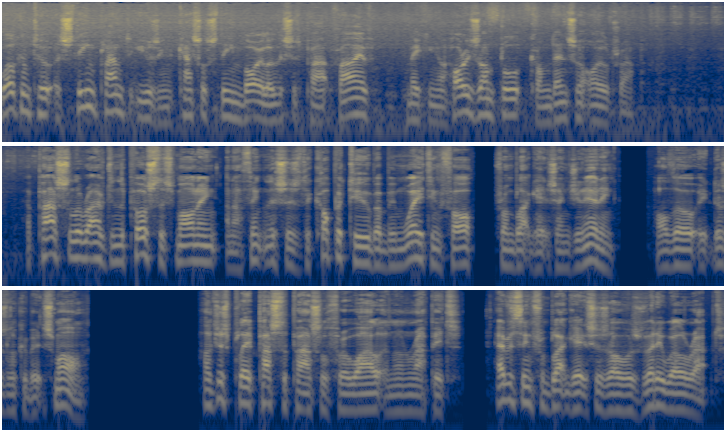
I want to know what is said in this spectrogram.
Welcome to a steam plant using a Castle steam boiler. This is part 5, making a horizontal condenser oil trap. A parcel arrived in the post this morning and I think this is the copper tube I've been waiting for from Blackgates Engineering, although it does look a bit small. I'll just play past the parcel for a while and unwrap it. Everything from Blackgates is always very well wrapped.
